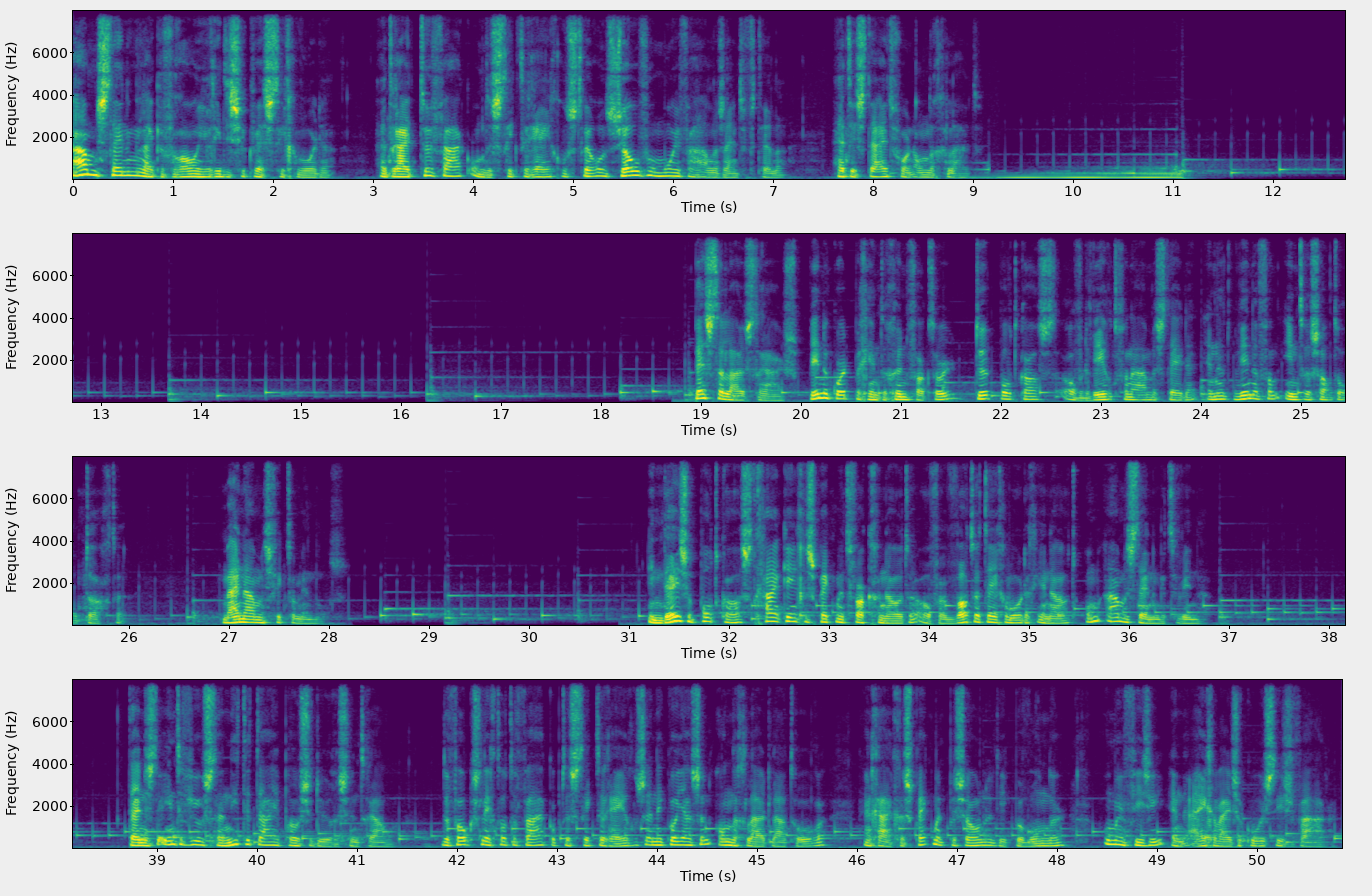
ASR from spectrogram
Aanbestedingen lijken vooral een juridische kwestie geworden. Het draait te vaak om de strikte regels, terwijl er zoveel mooie verhalen zijn te vertellen. Het is tijd voor een ander geluid. Beste luisteraars, binnenkort begint de Gunfactor, de podcast over de wereld van aanbesteden en het winnen van interessante opdrachten. Mijn naam is Victor Mendels. In deze podcast ga ik in gesprek met vakgenoten over wat er tegenwoordig inhoudt om aanbestedingen te winnen. Tijdens de interviews staan niet de taaie procedures centraal. De focus ligt al te vaak op de strikte regels en ik wil juist een ander geluid laten horen en ga in gesprek met personen die ik bewonder om hun visie en de eigenwijze koers te varen.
